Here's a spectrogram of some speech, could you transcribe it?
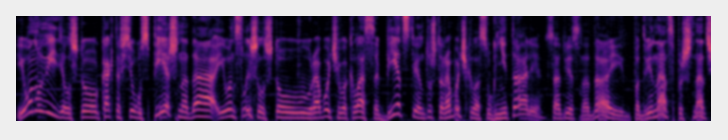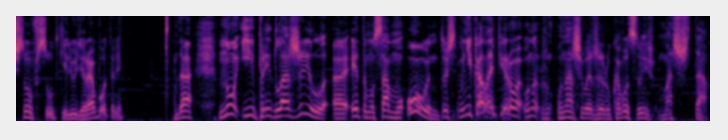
И он увидел, что как-то все успешно, да, и он слышал, что у рабочего класса бедствие, ну, то, что рабочий класс угнетали, соответственно, да, и по 12, по 16 часов в сутки люди работали. Да, ну и предложил э, этому самому Оуэну, то есть у Николая Первого, у, у нашего же руководства у них масштаб.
